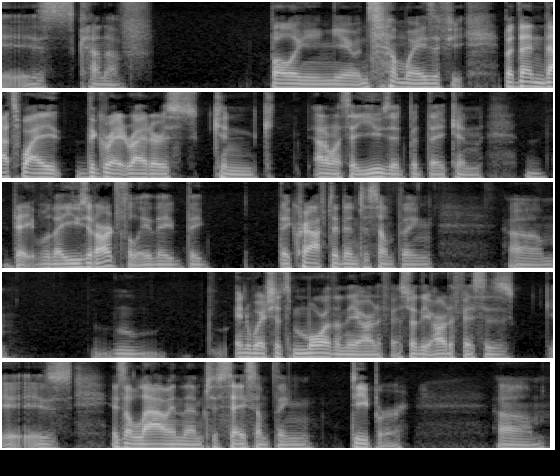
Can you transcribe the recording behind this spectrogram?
is kind of bullying you in some ways. If you, but then that's why the great writers can I don't want to say use it, but they can they well they use it artfully. They they they craft it into something um, in which it's more than the artifice, or the artifice is is is allowing them to say something deeper. Um,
